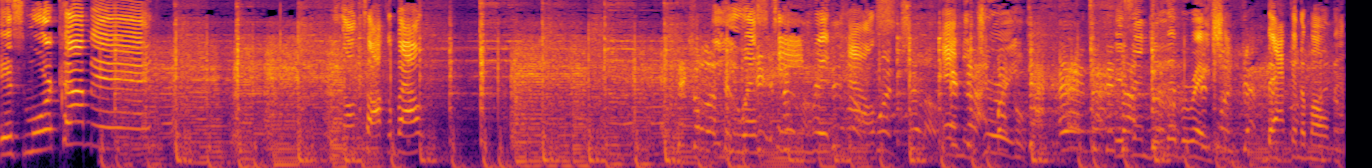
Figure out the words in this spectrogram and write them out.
It's more coming. We're going to talk about the U.S. Teen Rittenhouse and the jury is in deliberation. Back in a moment.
